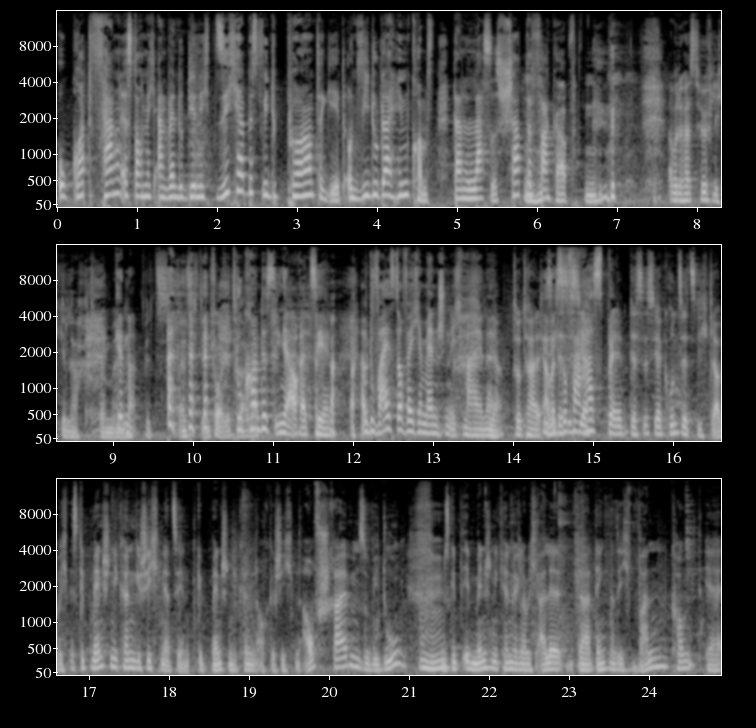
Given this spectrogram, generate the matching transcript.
oh Gott, fang es doch nicht an. Wenn du dir nicht sicher bist, wie die Pointe geht und wie du da hinkommst, dann lass es. Shut the fuck up. Aber du hast höflich gelacht bei meinem Genau. Witz, als ich den vorgetragen Du konntest ihn ja auch erzählen. Aber du weißt doch, welche Menschen ich meine. Ja, total. Die Aber sich das so ist ja, verhaspeln. das ist ja grundsätzlich, glaube ich. Es gibt Menschen, die können Geschichten erzählen. Es gibt Menschen, die können auch Geschichten aufschreiben, so wie du. Mhm. Und es gibt eben Menschen, die kennen wir, glaube ich, alle. Da denkt man sich, wann kommt er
